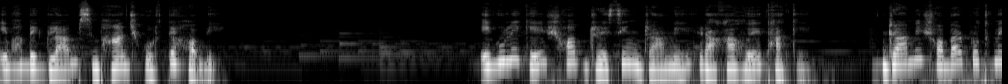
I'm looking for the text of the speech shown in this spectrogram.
এভাবে গ্লাভস ভাঁজ করতে হবে। এগুলিকে সব ড্রেসিং ড্রামে রাখা হয়ে থাকে। ড্রামে সবার প্রথমে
